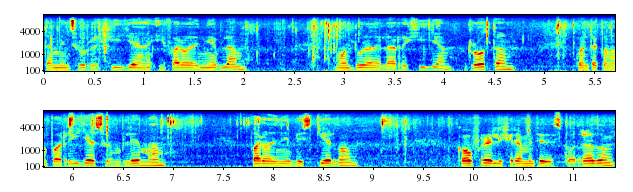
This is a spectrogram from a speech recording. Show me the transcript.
también su rejilla y faro de niebla, moldura de la rejilla rota. Cuenta con la parrilla, su emblema, faro de niebla izquierdo, cofre ligeramente descuadrado.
